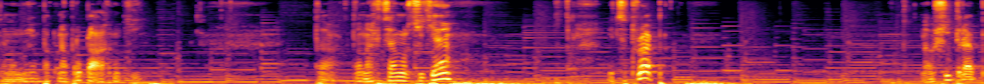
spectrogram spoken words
Ten můžeme pak na propláchnutí. Tak, to nechcem určitě. It's a trap. Další trap.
